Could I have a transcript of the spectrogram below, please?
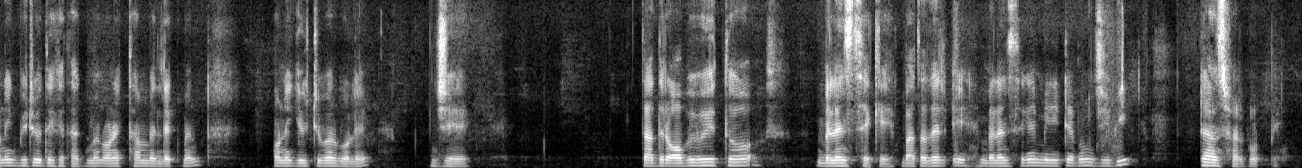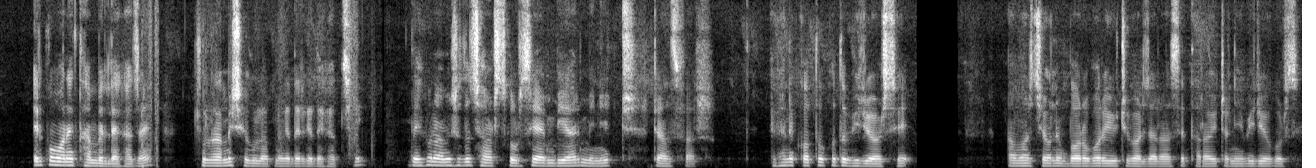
অনেক ভিডিও দেখে থাকবেন, অনেক থাম্বেল দেখবেন। অনেক ইউটিউবার বলে যে তাদের অব্যবহৃত ব্যালেন্স থেকে বা তাদের ব্যালেন্স থেকে মিনিট এবং জিবি ট্রান্সফার করবে। এরকম অনেক থাম্বেল দেখা যায়। চলুন আমি সেগুলো আপনাদেরকে দেখাচ্ছি। দেখুন, আমি শুধু সার্চ করছি এমবিআর মিনিট ট্রান্সফার। এখানে কত কত ভিডিও আসছে। আমার চেয়ে অনেক বড় বড় ইউটিউবার যারা আছে তারা এটা নিয়ে ভিডিও করছে।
